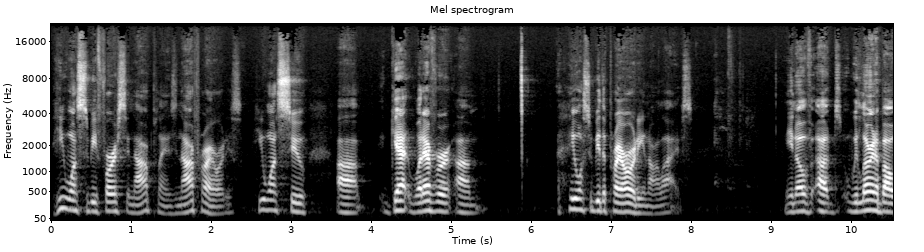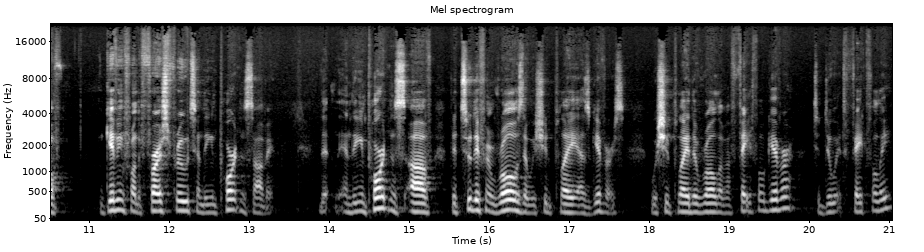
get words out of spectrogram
He wants to be first in our plans, in our priorities. He wants to uh, get whatever, um, He wants to be the priority in our lives. You know, uh, we learn about giving from the first fruits and the importance of it, and the importance of the two different roles that we should play as givers. We should play the role of a faithful giver to do it faithfully,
